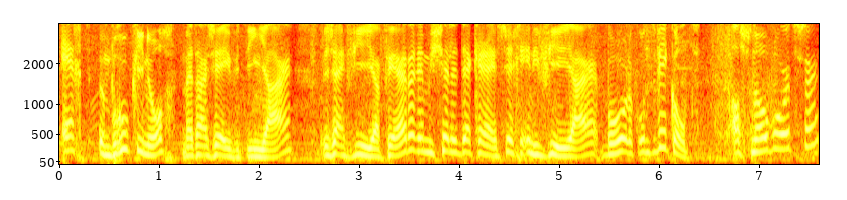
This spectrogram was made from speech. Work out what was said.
Echt een broekie nog, met haar 17 jaar. We zijn vier jaar verder en Michelle Dekker heeft zich in die vier jaar behoorlijk ontwikkeld. Als snowboardster?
